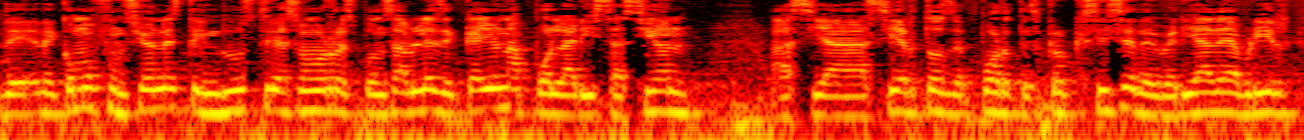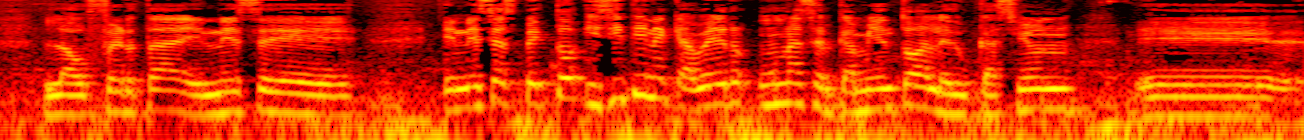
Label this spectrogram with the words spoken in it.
de, de cómo funciona esta industria somos responsables de que haya una polarización hacia ciertos deportes. Creo que sí se debería de abrir la oferta en ese en ese aspecto y sí tiene que haber un acercamiento a la educación eh,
